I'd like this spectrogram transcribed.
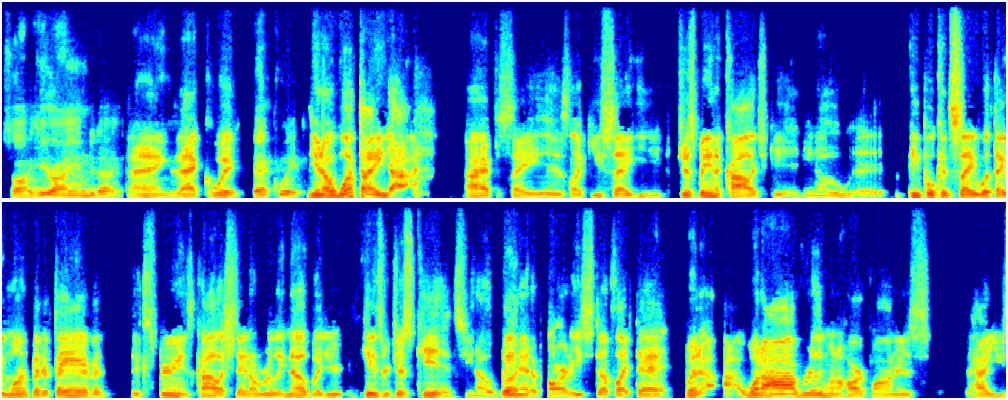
So here I am today. Dang, that quick. That quick. You know, one thing I, I have to say is like you say, you, just being a college kid, you know, uh, people can say what they want, but if they haven't experienced college, they don't really know. But your kids are just kids, you know, being right. at a party, stuff like that. But I, what I really want to harp on is how you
